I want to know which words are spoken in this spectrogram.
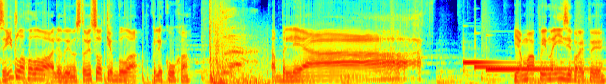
Світла голова людини. 100% була клікуха. А бля. Я мав і на ізі пройти.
